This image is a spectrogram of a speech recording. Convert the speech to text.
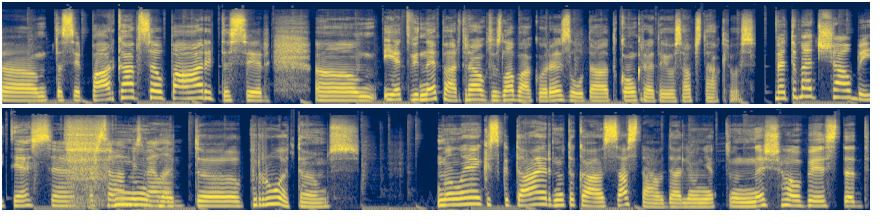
uh, tas ir pārkāpt sev pāri, tas ir um, iet nepārtraukti uz labāko rezultātu konkrētajos apstākļos. Vai tu mēģini šaubīties par savām nu, izvēlēm? Bet, protams. Man liekas, ka tā ir nu, tā sastāvdaļa, un ja tu nešaubies, tad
